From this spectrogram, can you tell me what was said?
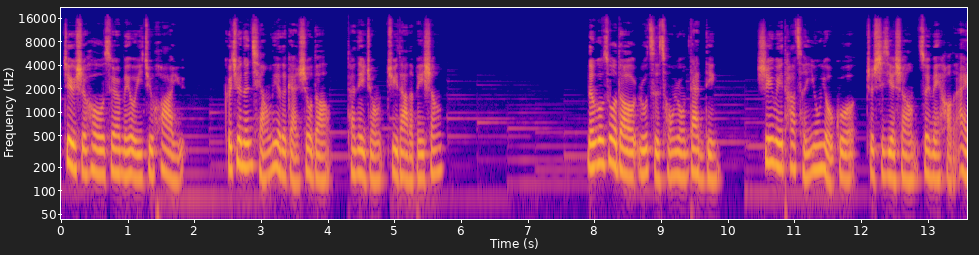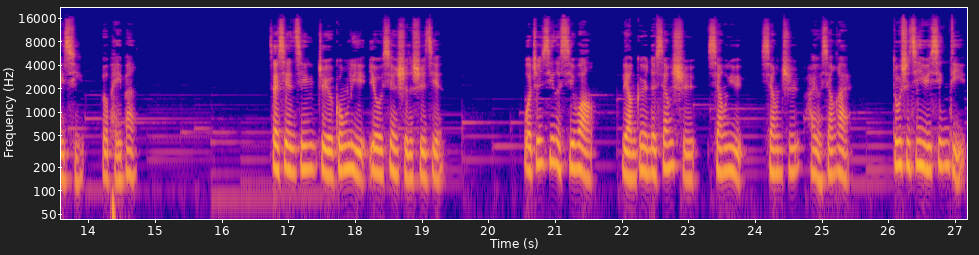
这个时候虽然没有一句话语，可却能强烈地感受到他那种巨大的悲伤。能够做到如此从容淡定，是因为他曾拥有过这世界上最美好的爱情和陪伴。在现今这个功利又现实的世界，我真心的希望。两个人的相识、相遇、相知，还有相爱，都是基于心底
